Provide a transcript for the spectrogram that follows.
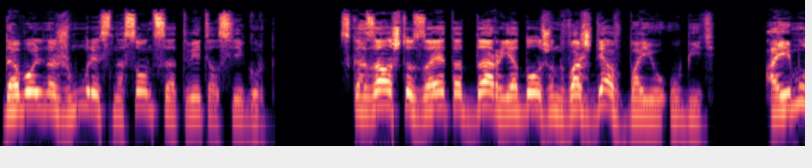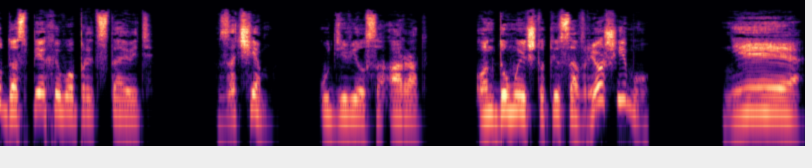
Довольно жмурясь на солнце, ответил Сигурд. Сказал, что за этот дар я должен вождя в бою убить, а ему доспех его представить. — Зачем? — удивился Арат. Он думает, что ты соврешь ему? — Не,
